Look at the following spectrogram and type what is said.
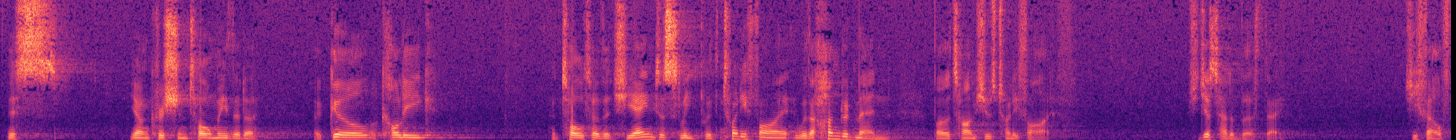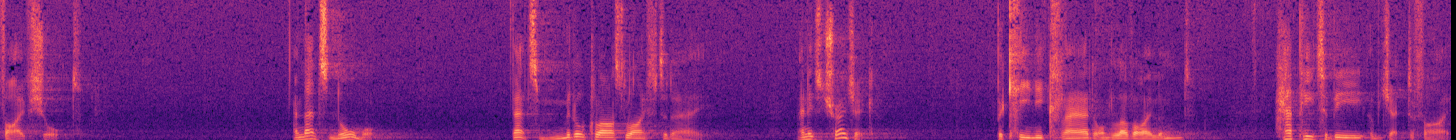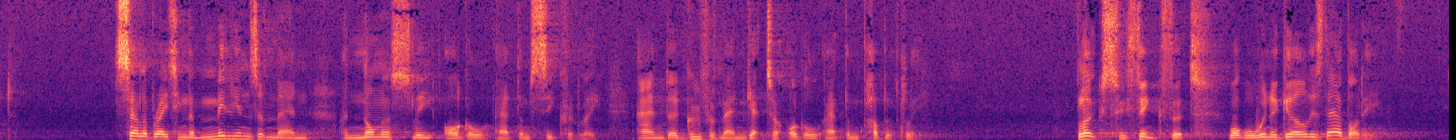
This young Christian told me that a a girl, a colleague, had told her that she aimed to sleep with 25, with 100 men by the time she was 25. She just had a birthday. She fell five short. And that's normal. That's middle class life today. And it's tragic. Bikini clad on Love Island, happy to be objectified, celebrating that millions of men anonymously ogle at them secretly, and a group of men get to ogle at them publicly. Blokes who think that what will win a girl is their body.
